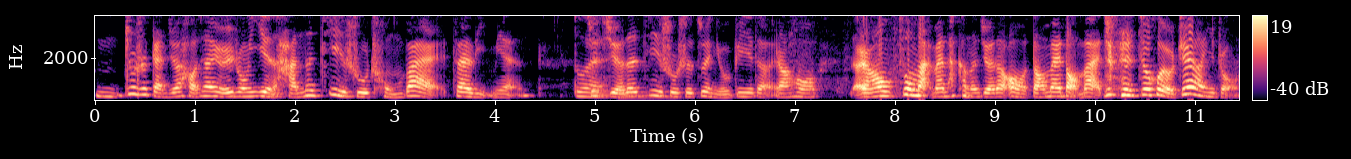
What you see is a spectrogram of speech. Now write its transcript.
嗯，就是感觉好像有一种隐含的技术崇拜在里面，对，就觉得技术是最牛逼的，然后。然后做买卖，他可能觉得哦，倒买倒卖，就是就会有这样一种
